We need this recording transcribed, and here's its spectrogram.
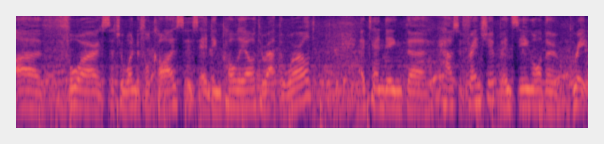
uh, for such a wonderful cause as ending polio throughout the world, attending the House of Friendship and seeing all the great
